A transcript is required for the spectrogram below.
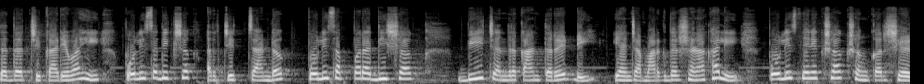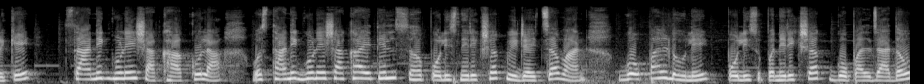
सदरची कार्यवाही पोलीस अधीक्षक अर्चित चांडक पोलीस अप्पर अधीक्षक बी चंद्रकांत रेड्डी यांच्या मार्गदर्शनाखाली पोलीस निरीक्षक शंकर शेळके स्थानिक गुन्हे शाखा अकोला व स्थानिक गुन्हे शाखा येथील सहपोलीस निरीक्षक विजय चव्हाण गोपाल ढोले पोलीस उपनिरीक्षक गोपाल जाधव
